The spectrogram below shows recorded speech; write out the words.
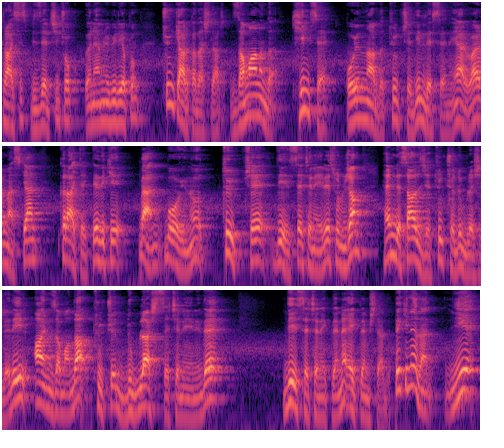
Crysis bizler için çok önemli bir yapım. Çünkü arkadaşlar zamanında kimse oyunlarda Türkçe dil desteğine yer vermezken Crytek dedi ki ben bu oyunu Türkçe dil seçeneğiyle sunacağım. Hem de sadece Türkçe dublaj ile değil aynı zamanda Türkçe dublaj seçeneğini de dil seçeneklerine eklemişlerdi. Peki neden? Niye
